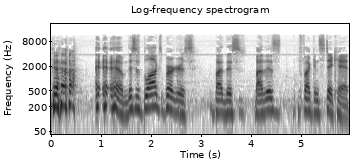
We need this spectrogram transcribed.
this is blogs burgers by this by this fucking stickhead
